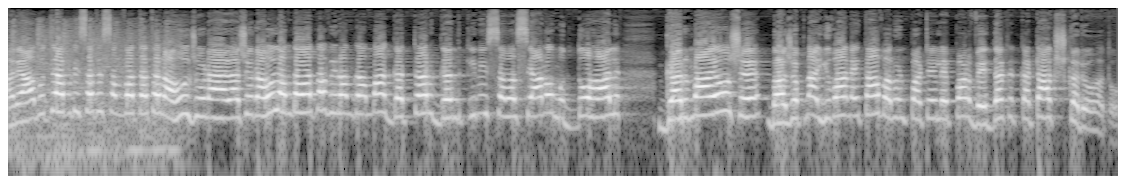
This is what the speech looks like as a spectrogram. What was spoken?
અને આ મુદ્દે આપણી સાથે સંવાદદાતા રાહુલ જોડાયેલા છે. રાહુલ, અમદાવાદના વિરમગામમાં ગટર ગંદકીની સમસ્યાનો મુદ્દો હાલ ગરમાયો છે. ભાજપના યુવા નેતા વરુણ પટેલે પણ વેદક કટાક્ષ કર્યો હતો.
